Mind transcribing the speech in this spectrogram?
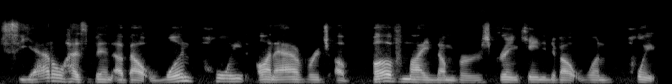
Seattle has been about one point on average above above my numbers, Grand Canyon about one point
